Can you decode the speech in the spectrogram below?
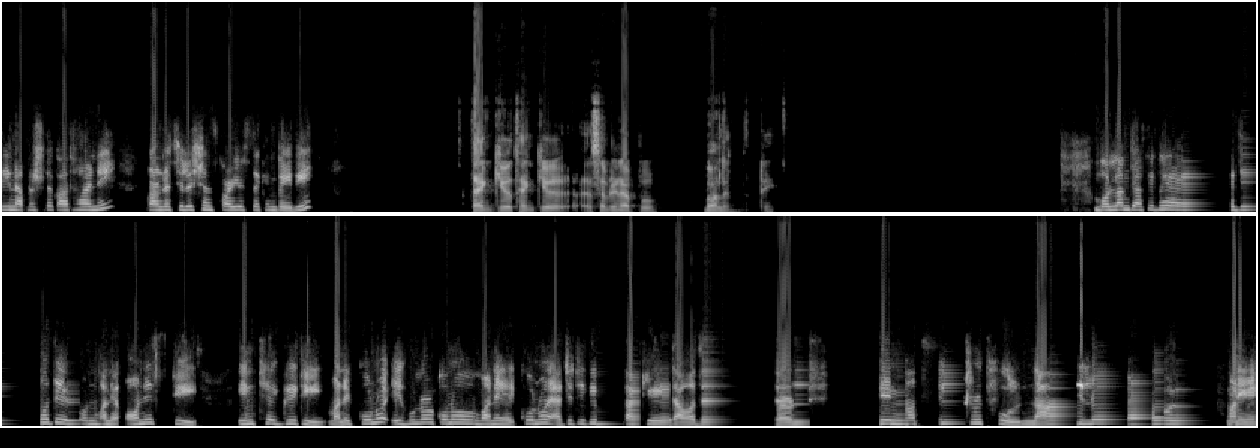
দিন আপনার সাথে কথা হয়নি। Congratulation for your second baby thank you thank you Sabrin আপু। বলেন ঠিক। বললাম যে ওদের কোন- মানে অনেস্টি ইন্টেগ্রিটি মানে কোনো এগুলোর কোনো মানে কোনো অ্যাটিটিভ তাকে দেওয়া যায় না। ট্রুথফুল না ছিল মানে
